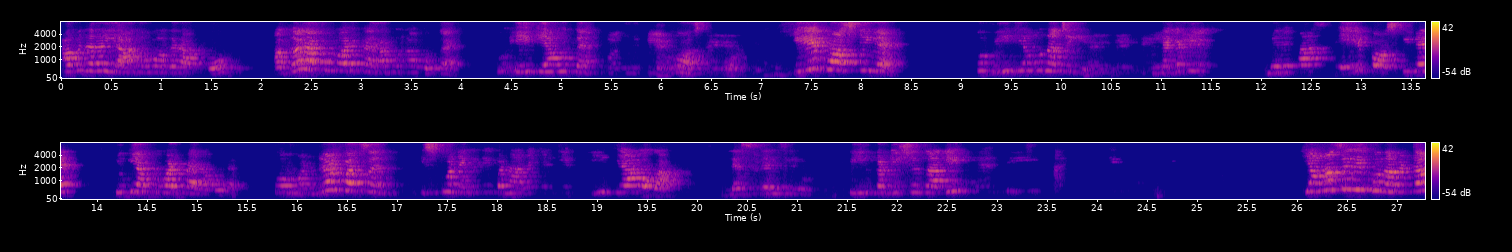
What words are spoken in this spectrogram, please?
अब जरा याद हो अगर आपको अगर आपको वर्ड पैराबोला होता है तो ए क्या होता है? पॉजिटिव ये पॉजिटिव है तो बी क्या होना चाहिए? नेगेटिव मेरे पास ए पॉजिटिव है, क्योंकि आपको वर्ड पैराबोला है। तो 100 परसेंट इसको नेगेटिव बनाने के लिए क्या होगा? लेस देन ज़ीरो तीन कंडीशन आ गई. यहाँ से देखो ना बेटा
